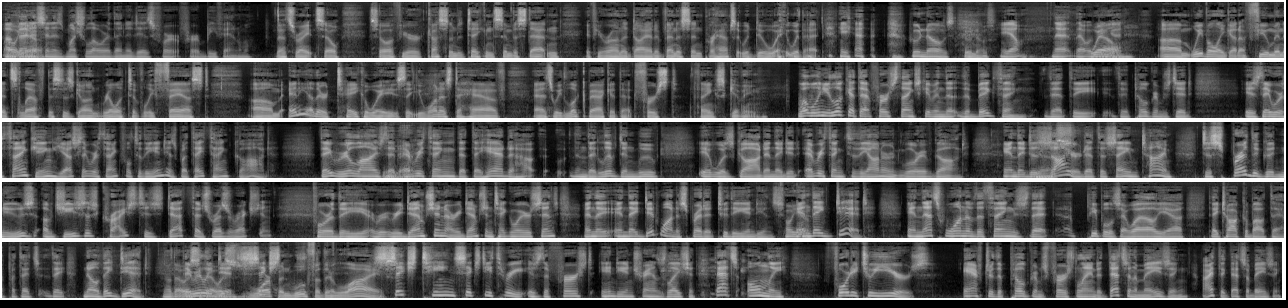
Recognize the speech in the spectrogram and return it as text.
Oh, of yeah. venison is much lower than it is for, for a beef animal. That's right. So, so if you're accustomed to taking simvastatin, if you're on a diet of venison, perhaps it would do away with that. yeah, who knows? Who knows? Yep, that that would be well, good. Um, we've only got a few minutes left. This has gone relatively fast. Um, any other takeaways that you want us to have as we look back at that first Thanksgiving? Well, when you look at that first Thanksgiving, the, the big thing that the the pilgrims did is they were thanking, yes, they were thankful to the Indians, but they thanked God. They realized that everything that they had and they lived and moved, it was God, and they did everything to the honor and glory of God. And they desired yes. at the same time to spread the good news of Jesus Christ, his death, his resurrection, for the redemption, our redemption, take away our sins. And they, and they did want to spread it to the Indians. Oh, yeah. And they did. And that's one of the things that uh, people say, well, yeah, they talk about that, but that's, they, no, they did. No, that was, they really that did. was warp Six, and woof of their lives. 1663 is the first Indian translation. That's only 42 years after the pilgrims first landed. That's an amazing, I think that's amazing.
